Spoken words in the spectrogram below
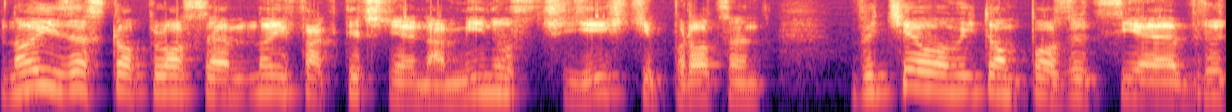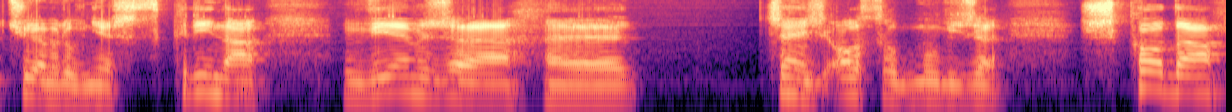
no i ze stop lossem, no i faktycznie na minus 30% wycięło mi tą pozycję, wrzuciłem również screena. Wiem, że e, część osób mówi, że szkoda.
